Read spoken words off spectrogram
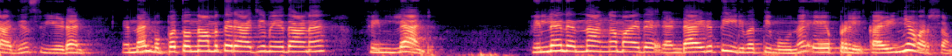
രാജ്യം സ്വീഡൻ എന്നാൽ മുപ്പത്തൊന്നാമത്തെ രാജ്യം ഏതാണ് ഫിൻലാൻഡ് ഫിൻലാൻഡ് എന്ന അംഗമായത് രണ്ടായിരത്തി ഇരുപത്തി മൂന്ന് ഏപ്രിൽ കഴിഞ്ഞ വർഷം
